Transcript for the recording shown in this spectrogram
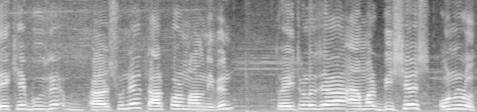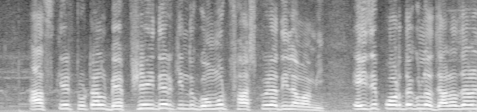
দেখে, বুঝে শুনে তারপর মাল নেবেন। তো এইটা হলো যা আমার বিশেষ অনুরোধ। আজকে টোটাল ব্যবসায়ীদের কিন্তু গোমট ফাঁস করে দিলাম আমি। এই যে পর্দাগুলো, যারা যারা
